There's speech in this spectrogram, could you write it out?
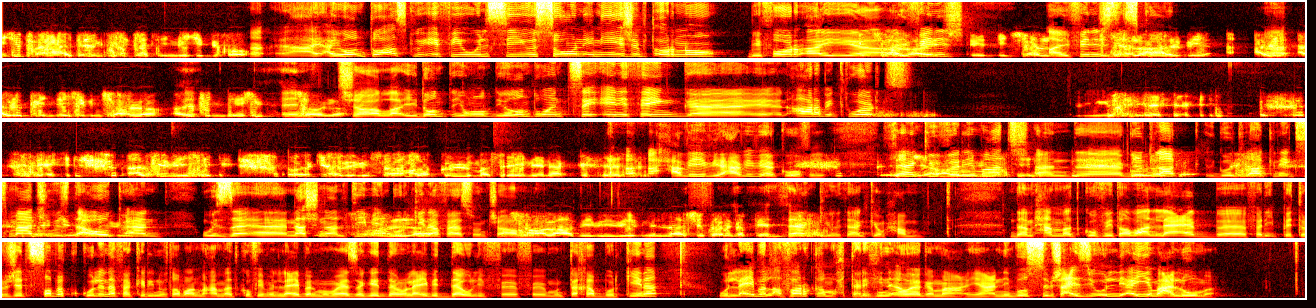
Egypt, I didn't see that in Egypt before. Uh, I, I want to ask you if you will see you soon in Egypt or no before I uh, I finish in- inshallah, I finish this call. I'll be, I will, Uh, I will be in Egypt, inshallah. I will be in Egypt, inshallah. Inshallah. You don't you won't, you don't want to say anything uh, in Arabic words? حبيبي. أوكي حبيبي السلام على كل المصريين هناك. حبيبي حبيبي يا كوفي. Very much and uh, good luck good luck next match with the Hook and with the uh, national team in Burkina Faso إن شاء ان الله. شاء الله حبيبي بإذن الله. شكرا يا كابتن. ثانك يو ثانك يو محمد. ده محمد كوفي طبعا لاعب فريق بتروجيت السابق وكلنا فاكرينه طبعا محمد كوفي من اللعيبة المميزة جدا واللعيب الدولي في في منتخب بوركينا. واللعيبة الأفارقة محترفين قوي يا جماعة. يعني بص مش عايز يقول لي أي معلومة.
